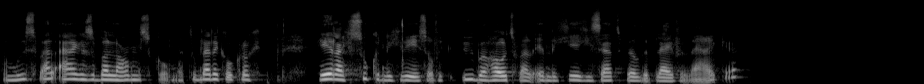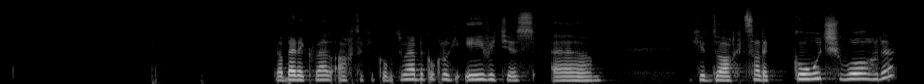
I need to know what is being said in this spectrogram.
Er moest wel ergens balans komen. Toen ben ik ook nog heel erg zoekende geweest of ik überhaupt wel in de GGZ wilde blijven werken. Daar ben ik wel achter gekomen. Toen heb ik ook nog eventjes uh, gedacht, zal ik coach worden?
